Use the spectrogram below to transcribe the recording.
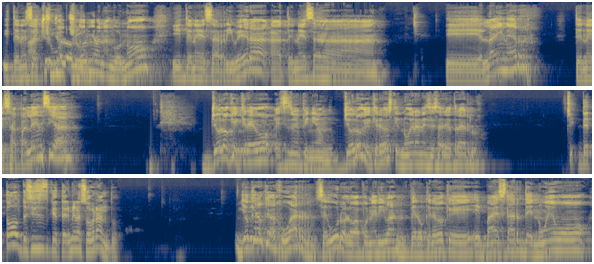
y tenés a, Chucho, Londoño, a Nangonó. Y tenés a Rivera, a, tenés a eh, Liner, tenés a Palencia. Yo lo que creo, esa es mi opinión. Yo lo que creo es que no era necesario traerlo. Sí, de todos decís que termina sobrando. Yo creo que va a jugar, seguro lo va a poner Iván, pero creo que va a estar de nuevo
